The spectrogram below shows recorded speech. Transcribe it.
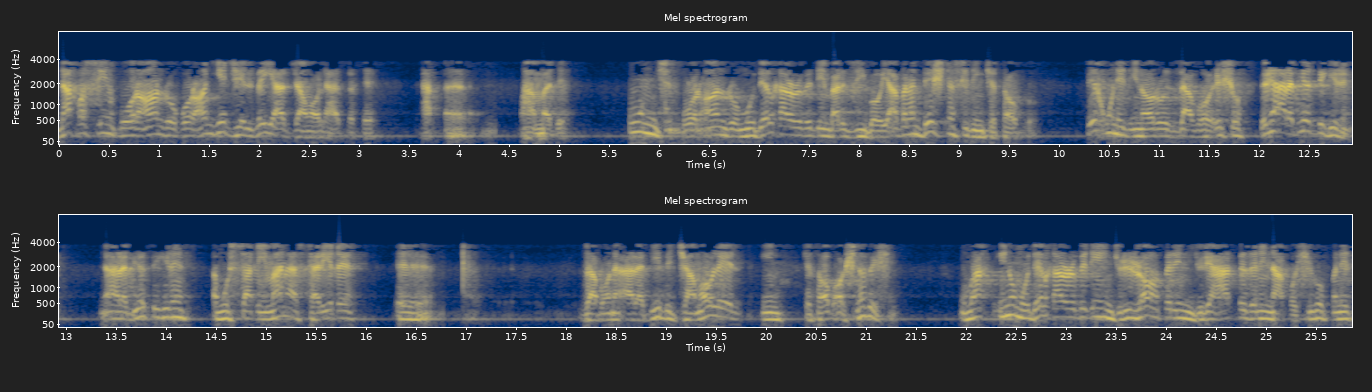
نخواستین قرآن رو قرآن یه جلوه از جمال حضرت محمده. اون قرآن رو مدل قرار بدیم برای زیبایی. اولا بشناسید این کتاب رو. بخونید اینا رو زوارش رو. برین عربیات بگیرین. عربیات بگیرین. مستقیما از طریق زبان عربی به جمال این کتاب آشنا بشین. اون وقت اینو مدل قرار بدین. اینجوری راه برین اینجوری حرف بزنین نقاشی بکنید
